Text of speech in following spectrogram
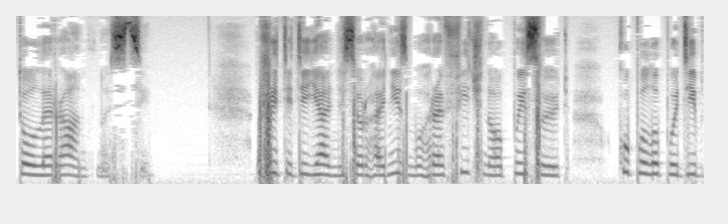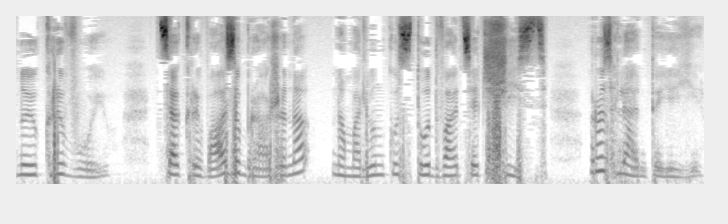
толерантності. Життєдіяльність організму графічно описують куполоподібною кривою. Ця крива зображена на малюнку 126. Розгляньте її.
